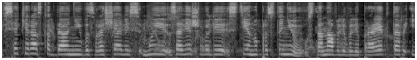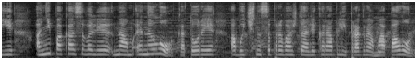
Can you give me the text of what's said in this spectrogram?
И всякий раз, когда они возвращались, мы завешивали стену простыней, устанавливали проектор, и они показывали нам НЛО, которые обычно сопровождали корабли программы «Аполлон».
